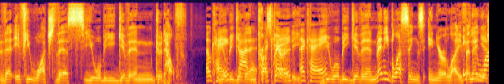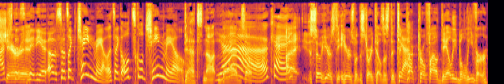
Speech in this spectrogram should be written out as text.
that if you watch this, you will be given good health. Okay. You'll be given it. prosperity. Okay. okay. You will be given many blessings in your life, if and then you you watch share this it. video, oh, so it's like chainmail. It's like old school chainmail. That's not Yeah. bad. So, okay. Uh, so here's the, here's what the story tells us. The TikTok Yeah. profile Daily Believer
